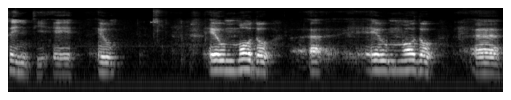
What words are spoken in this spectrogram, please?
Senti, è, è, un, è, un, modo, eh, è un modo, eh,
